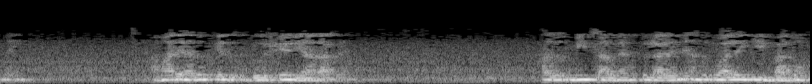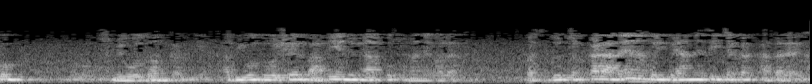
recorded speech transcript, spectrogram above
نہیں۔ ہمارے حضرت کے دو شعر یاد آ گئے حضرت میر صاحب رحمۃ اللہ علیہ نے حضرت والے کی باتوں کو اس میں وہ دم کر دیا۔ ابھی وہ دو شعر باقی ہیں جو میں آپ کو سنانے والا ہوں بس جو چکر آ رہے ہیں نا، کوئی بیان ایسے ہی چکر کھاتا رہے گا۔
